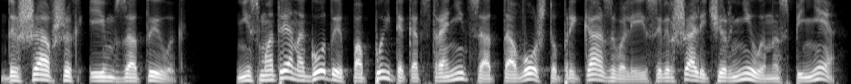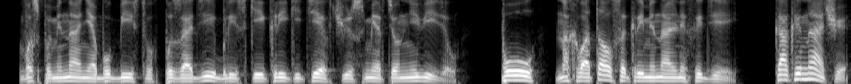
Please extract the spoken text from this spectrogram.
дышавших им в затылок. Несмотря на годы попыток отстраниться от того, что приказывали и совершали чернила на спине, воспоминания об убийствах позади, близкие крики тех, чью смерть он не видел, Пол нахватался криминальных идей. Как иначе?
